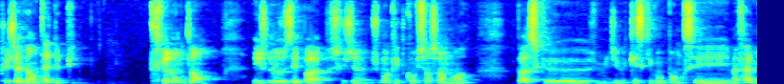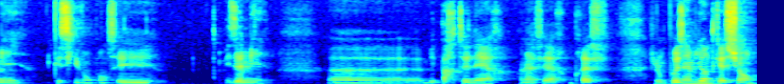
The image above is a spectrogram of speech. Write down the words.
que j'avais en tête depuis très longtemps et je n'osais pas parce que je, manquais de confiance en moi. Parce que je me dis, mais qu'est-ce qu'ils vont penser? Ma famille Qu'est-ce qu'ils vont penser? Mes amis euh, Mes partenaires en affaires? Bref, je me posais un million de questions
